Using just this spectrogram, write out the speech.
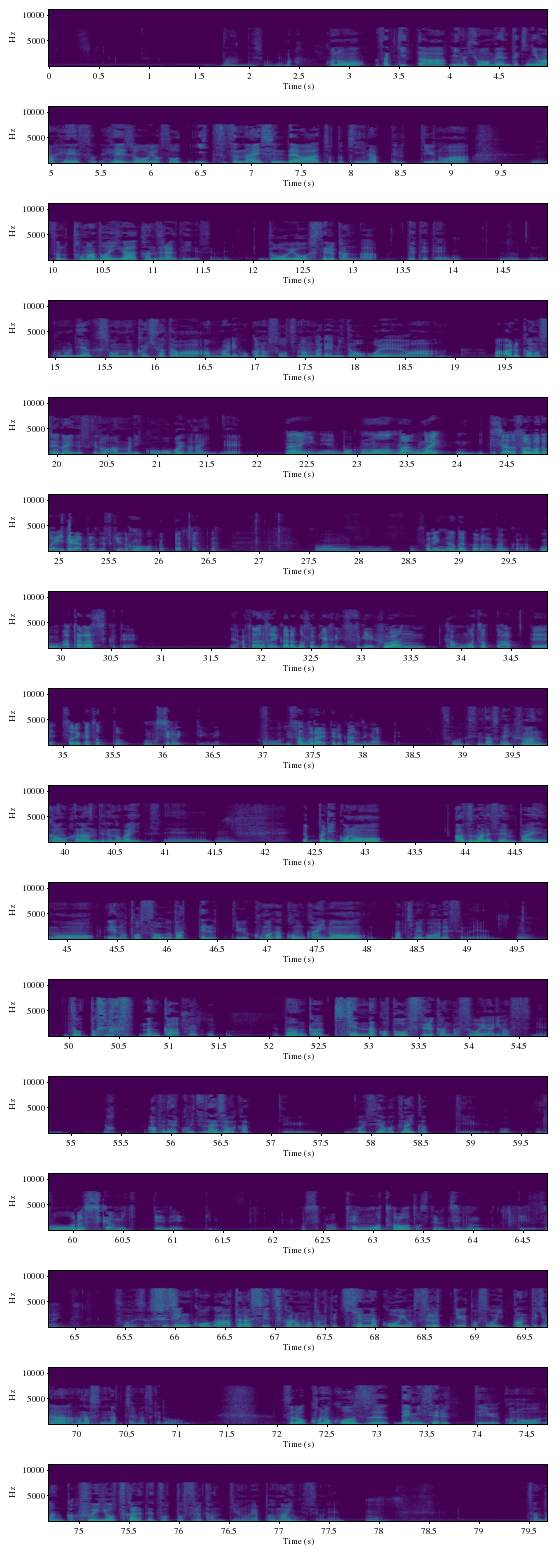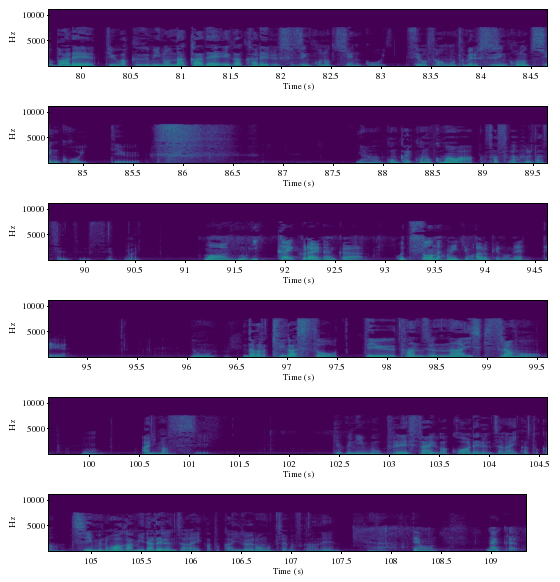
なんでしょうね。ま、この、さっき言った、みんな表面的には平素平常予想って言いつつ内心ではちょっと気になってるっていうのは、うんその戸惑いが感じられていいですよね。動揺してる感が出てて、うんうんこのリアクションの書き方はあんまり他のスポーツ漫画で見た覚えは、まあ、あるかもしれないですけど、あんまりこう覚えがないんで、ないね。僕も、まあ、うまい、言ってしまえばそういうことが言いたかったんですけど。あの、それがだからなんか、うん、新しくて。で新しいからこそ逆にすげえ不安感もちょっとあって、それがちょっと面白いっていうね。こそう揺さぶられてる感じがあって。そうですね。確かに不安感をはらんでるのがいいですね。うん。やっぱりこの、あずまね先輩の絵のトスを奪ってるっていうコマが今回の、まあ、決めコマですよね。うん。ゾッとします。なんか、なんか危険なことをしてる感がすごいありますしね。あ、危ねえ、こいつ大丈夫かっていう。こいつやばくないかっていう。ボールしか見てねえっていう。もしくは点を取ろうとしてる自分っていうじゃない。そうですよ。主人公が新しい力を求めて危険な行為をするっていうとすごい一般的な話になっちゃいますけど、それをこの構図で見せるっていう、このなんか不意をつかれてゾッとする感っていうのはやっぱ上手いんですよね。うん。ちゃんとバレエっていう枠組みの中で描かれる主人公の危険行為。強さを求める主人公の危険行為っていう。いやー、今回このコマはさすが古舘先生です、やっぱり。まあ、もう一回くらいなんか、落ちそうな雰囲気もあるけどねっていう。でも、だから怪我しそうっていう単純な意識すらもうん。ありますし、逆にもうプレイスタイルが壊れるんじゃないかとか、チームの輪が乱れるんじゃないかとか、いろいろ思っちゃいますからね。でも、なんか、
